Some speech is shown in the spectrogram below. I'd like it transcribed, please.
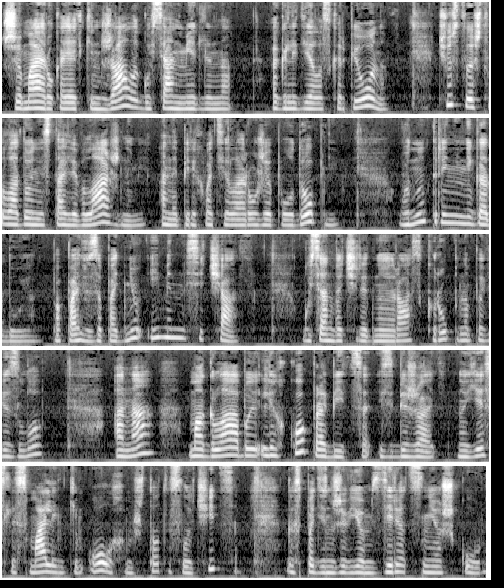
Сжимая рукоять кинжала, Гусян медленно оглядела Скорпиона. Чувствуя, что ладони стали влажными, она перехватила оружие поудобнее, внутренне негодуя, попасть в западню именно сейчас. Гусян в очередной раз крупно повезло. Она могла бы легко пробиться и сбежать, но если с маленьким олухом что-то случится, господин живьем сдерет с нее шкуру.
